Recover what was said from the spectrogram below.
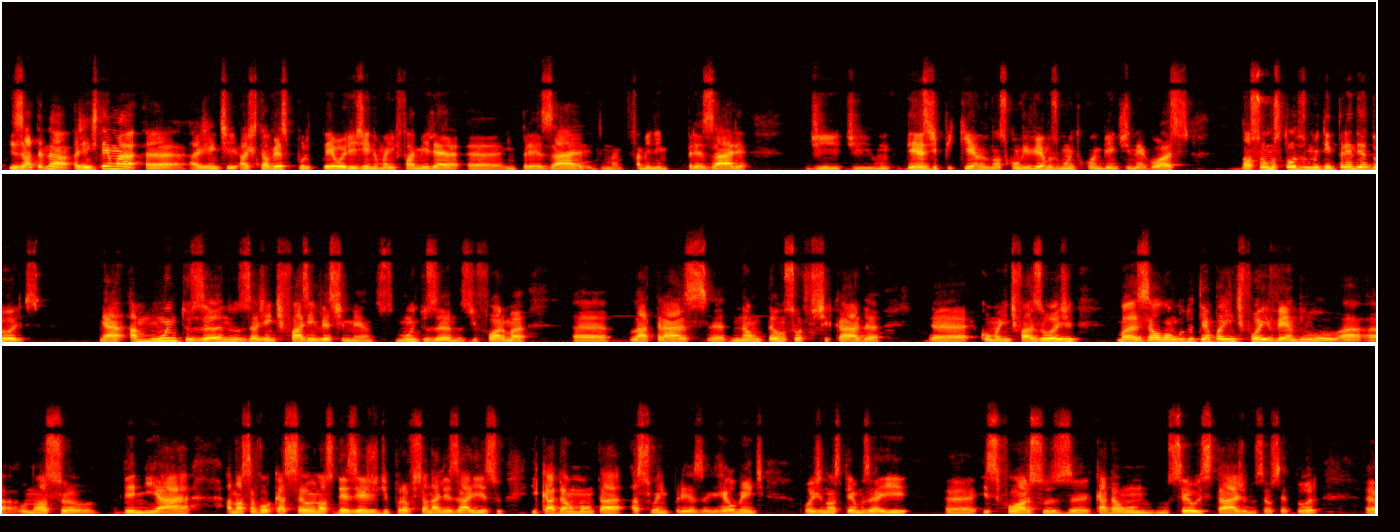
Exatamente. a gente tem uma. Uh, a gente, acho que talvez por ter origem numa família uh, empresária, uma família empresária, de, de um, desde pequenos nós convivemos muito com o ambiente de negócios, nós somos todos muito empreendedores. Há muitos anos a gente faz investimentos, muitos anos, de forma lá atrás não tão sofisticada como a gente faz hoje, mas ao longo do tempo a gente foi vendo a, a, o nosso DNA a nossa vocação e o nosso desejo de profissionalizar isso e cada um montar a sua empresa. E realmente, hoje nós temos aí esforços, cada um no seu estágio, no seu setor,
